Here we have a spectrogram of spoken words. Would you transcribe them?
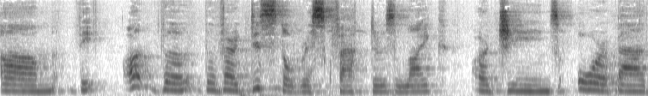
um, the, uh, the, the very distal risk factors like our genes or a bad,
